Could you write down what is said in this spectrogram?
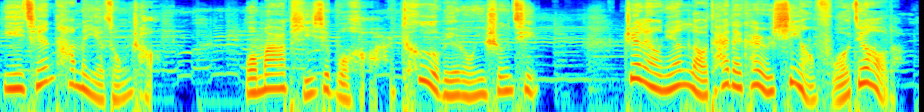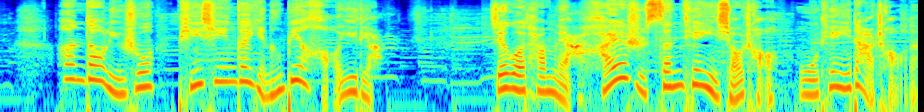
以前他们也总吵。我妈脾气不好啊，特别容易生气。这两年老太太开始信仰佛教了，按道理说脾气应该也能变好一点。结果他们俩还是三天一小吵，五天一大吵的。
